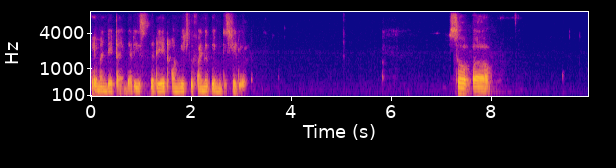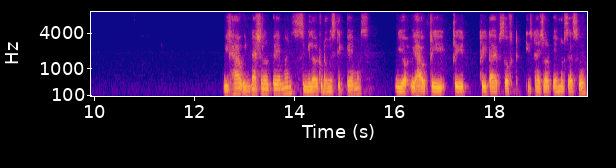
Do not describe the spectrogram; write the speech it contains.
payment date time, that is the date on which the final payment is scheduled. So uh, we have international payments similar to domestic payments. We, we have three, three, three types of international payments as well.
